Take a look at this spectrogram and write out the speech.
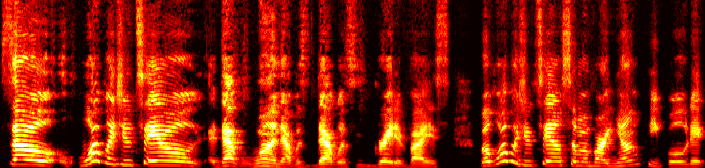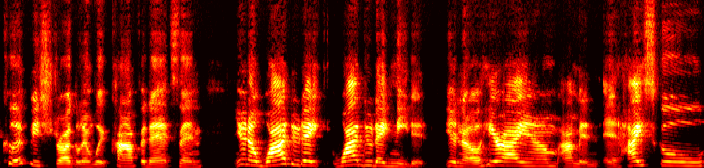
so what would you tell that one that was that was great advice but what would you tell some of our young people that could be struggling with confidence and you know why do they why do they need it you know, here I am, I'm in, in high school.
